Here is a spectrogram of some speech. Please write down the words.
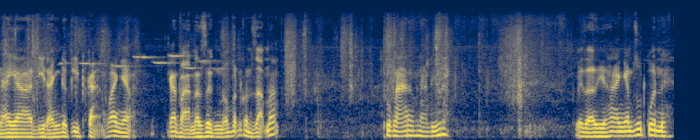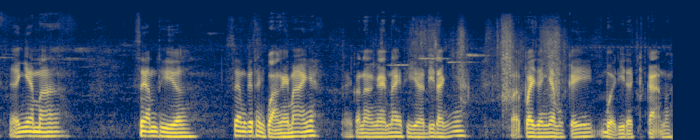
này à, đi đánh được ít cạn quá anh em các bạn là rừng nó vẫn còn rậm lắm. Thuốc lá đâu làm điếu đây? Bây giờ thì hai anh em rút quân này để anh em uh, xem thì à, xem cái thành quả ngày mai nhé. Còn là ngày hôm nay thì à, đi đánh nhé. Quay cho anh em một cái buổi đi đánh cạn thôi.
